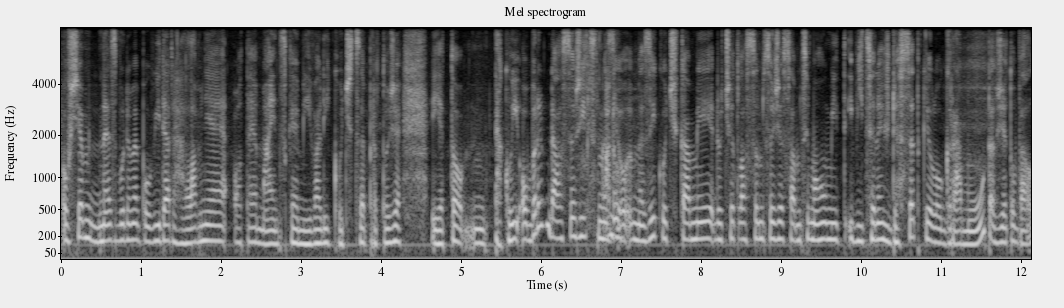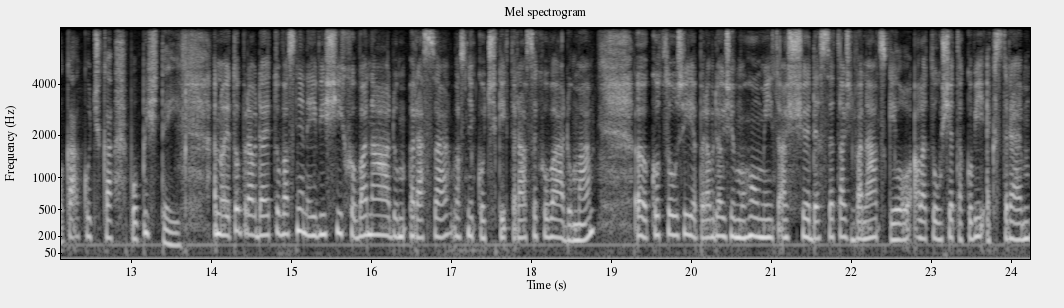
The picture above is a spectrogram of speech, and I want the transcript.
Ovšem dnes budeme povídat hlavně o té maňské mývalý kočce, protože je to takový obr, dá se říct, mezi, mezi kočkami. Dočetla jsem se, že samci mohou mít i více než 10 kilogramů, takže je to velká kočka. Popište ji. Ano, je to pravda, je to vlastně nejvyšší chovaná dom, rasa vlastně kočky, která se chová doma. E, kocouři je pravda, že mohou mít až 10 až 12 kilo, ale to už je takový extrém.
